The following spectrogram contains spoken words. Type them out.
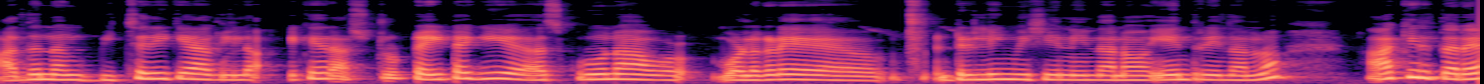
ಅದು ನಂಗೆ ಬಿಚ್ಚರಿಕೆ ಆಗಲಿಲ್ಲ. ಏಕೆಂದರೆ ಅಷ್ಟು ಟೈಟಾಗಿ, ಆ ಸ್ಕ್ರೂನ ಒಳಗಡೆ ಡ್ರಿಲ್ಲಿಂಗ್ ಮಿಷಿನಿಂದನೋ ಏನ್ರಿಂದನೋ ಹಾಕಿರ್ತಾರೆ.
